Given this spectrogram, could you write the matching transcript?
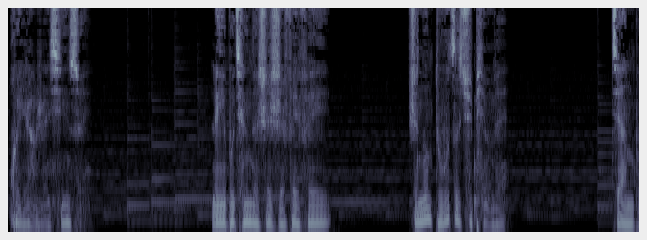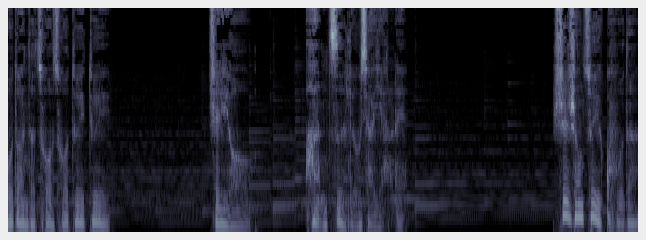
会让人心碎。理不清的是是非非，只能独自去品味；剪不断的错错对对，只有暗自流下眼泪。世上最苦的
